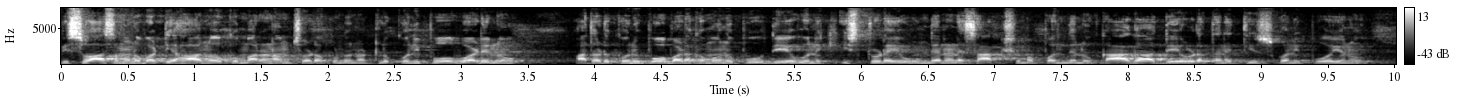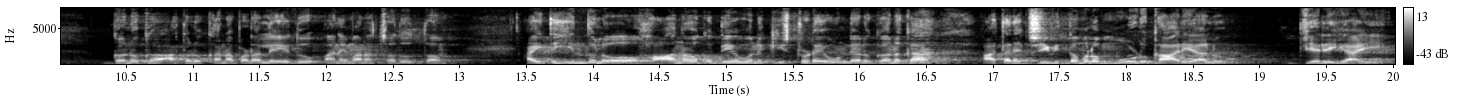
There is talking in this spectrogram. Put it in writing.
విశ్వాసమును బట్టి హానోకు మరణం చూడకుండానట్లు కొనిపోబడిను. అతడు కొనిపోబడక మునుపు దేవునికి ఇష్టడై ఉండెనని సాక్ష్యము పొందెను. కాగా దేవుడు అతని తీసుకొని పోయెను. గనుక అతడు కనపడలేదు అని మనం చదువుతాం. అయితే ఇందులో హానోకు దేవునికి ఇష్టడై ఉండెను. గనుక అతని జీవితంలో మూడు కార్యాలు జరిగాయి.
